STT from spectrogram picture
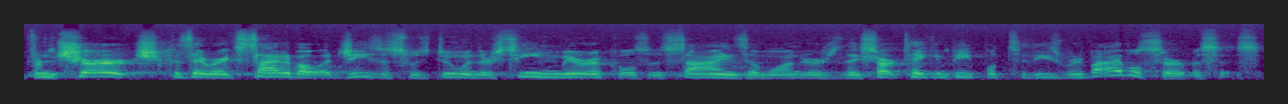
from church because they were excited about what Jesus was doing. They're seeing miracles and signs and wonders. They start taking people to these revival services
